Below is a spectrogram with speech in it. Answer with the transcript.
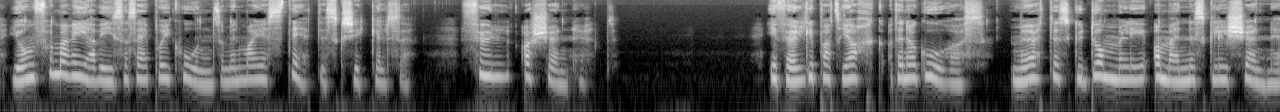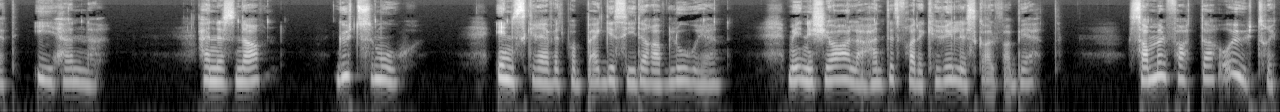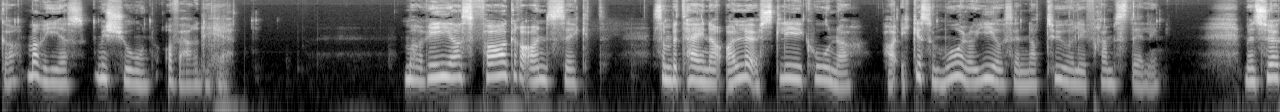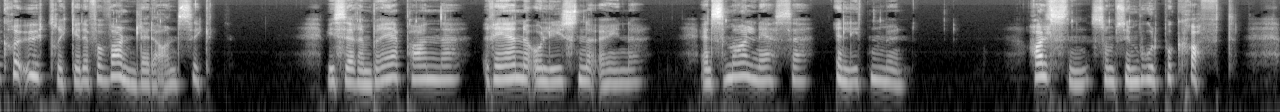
Jomfru Maria viser seg på ikonen som en majestetisk skikkelse, full av skjønnhet. Ifølge patriark Atenagoras møtes guddommelig og menneskelig skjønnhet i henne. Hennes navn, Guds mor, innskrevet på begge sider av glorien, med initialer hentet fra det kyrilliske alfabet, sammenfatter og uttrykker Marias misjon og verdighet. Marias fagre ansikt, som betegner alle østlige ikoner, har ikke som mål å gi oss en naturlig fremstilling, men søker å uttrykke det forvandlede ansikt. Vi ser en bred panne, rene og lysende øyne, en smal nese, en liten munn. Halsen som symbol på kraft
